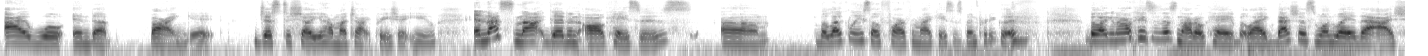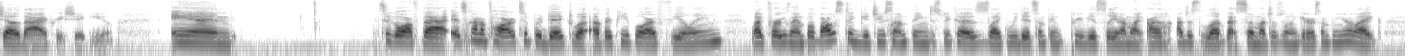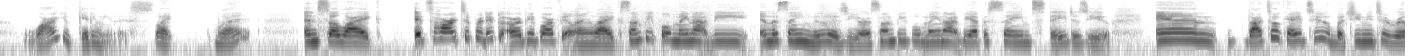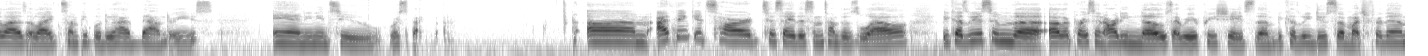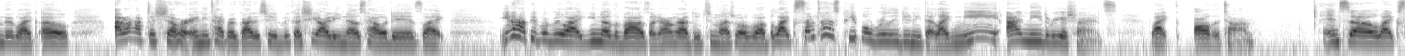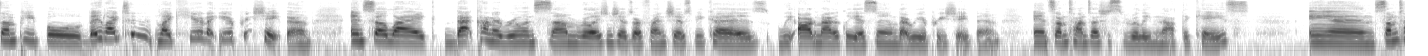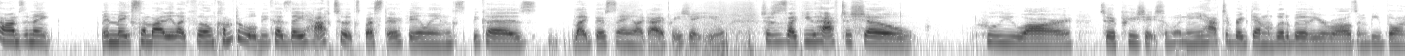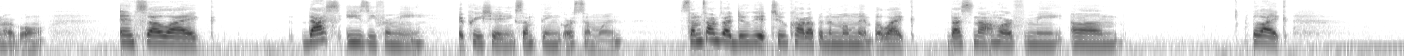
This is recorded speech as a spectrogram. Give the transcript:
I will end up buying it just to show you how much I appreciate you, and that's not good in all cases. Um, but luckily, so far for my case, it's been pretty good. but like in all cases, that's not okay. But like that's just one way that I show that I appreciate you. And to go off that, it's kind of hard to predict what other people are feeling. Like, for example, if I was to get you something just because, like, we did something previously and I'm like, I, I just love that so much, I want to get her something, you're like, why are you getting me this? Like, what? And so, like, it's hard to predict what other people are feeling. Like, some people may not be in the same mood as you, or some people may not be at the same stage as you. And that's okay too, but you need to realize that, like, some people do have boundaries and you need to respect them. Um, I think it's hard to say this sometimes as well because we assume the other person already knows that we appreciate them because we do so much for them. They're like, oh, I don't have to show her any type of gratitude because she already knows how it is. Like, you know how people be like, you know, the vibes, like, I don't gotta do too much, blah, blah, blah. But like, sometimes people really do need that. Like, me, I need reassurance, like, all the time. And so, like, some people, they like to, like, hear that you appreciate them. And so, like, that kind of ruins some relationships or friendships because we automatically assume that we appreciate them. And sometimes that's just really not the case. And sometimes it make it makes somebody like feel uncomfortable because they have to express their feelings because like they're saying like I appreciate you. So it's just like you have to show who you are to appreciate someone and you have to break down a little bit of your walls and be vulnerable. And so like that's easy for me appreciating something or someone. Sometimes I do get too caught up in the moment, but like that's not hard for me. Um but like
